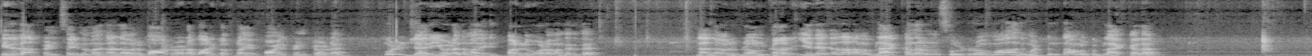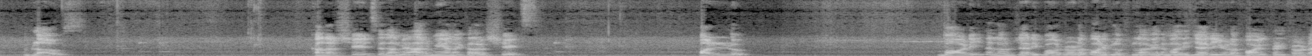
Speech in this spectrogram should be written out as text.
இதுதான் ஃப்ரண்ட் சைடு இந்த மாதிரி நல்ல ஒரு பார்டரோட பாடி ஃபுல்லாகவே ஃபாயில் பிரிண்டோட ஃபுல் ஜரியோட இந்த மாதிரி பல்லுவோட வந்துடுது நல்ல ஒரு ப்ரௌன் கலர் எது எதெல்லாம் நம்ம பிளாக் கலர்னு சொல்றோமோ அது மட்டும்தான் உங்களுக்கு black colour blouse colour shades எல்லாமே அருமையான கலர் ஷேட்ஸ் பல்லு பாடி நல்ல ஒரு ஜரி பார்டரோட பாடிக்குள்ள ஃபுல்லாகவே இந்த மாதிரி ஜரியோட ஃபாயில் பிரிண்டோட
